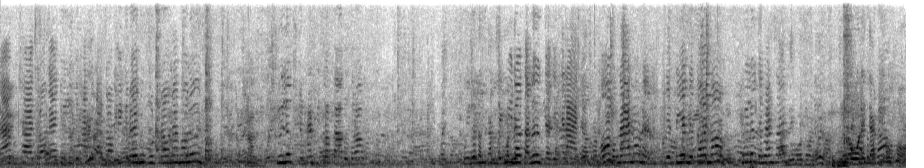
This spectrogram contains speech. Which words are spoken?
ណាผู้ชายត្រង់ដែរជួយលើកចង្ហាន់ទៅដាក់ត្រង់ពីក្តីនោះគូត្រង់ណាមកលើជួយលើកចង្ហាន់ពីត្រង់តទៅត្រង់ คุยเรื่องแบบการเช็ค ពីនៅតែលើកតែយ៉ាងណាចុះមកមកណានោះ Cuidado, cuidado, ta lương chả gì cái này chả mò một na nó nè, để tiền để tôi nó, chui lương chẳng ăn sao? Ô đấy chắc bị ô cỏ.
